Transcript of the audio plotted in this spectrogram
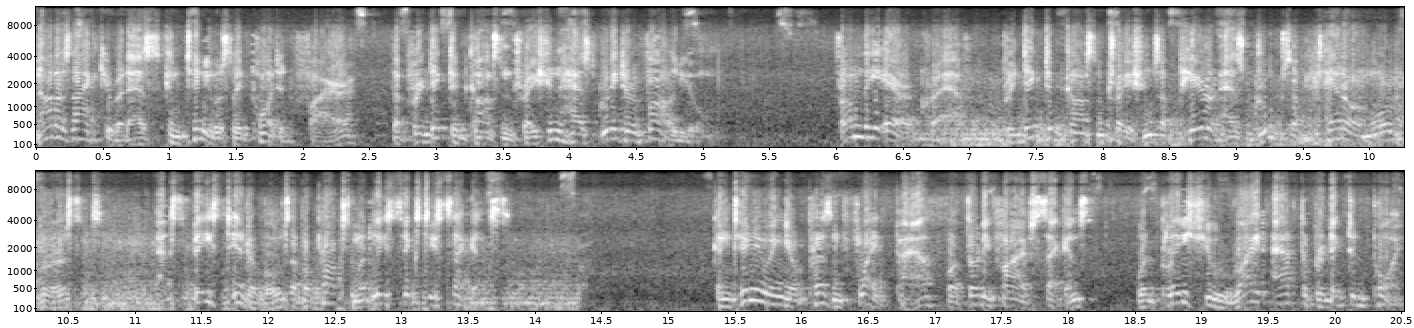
Not as accurate as continuously pointed fire, the predicted concentration has greater volume. From the aircraft, predicted concentrations appear as groups of 10 or more bursts at spaced intervals of approximately 60 seconds. Continuing your present flight path for 35 seconds would place you right at the predicted point.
